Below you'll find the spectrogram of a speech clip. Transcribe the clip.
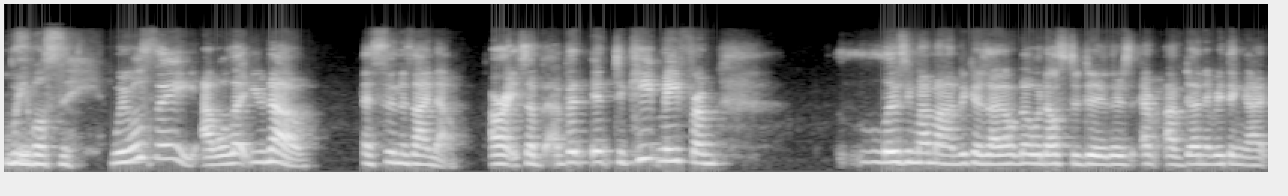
we will see. We will see. I will let you know as soon as I know. All right. So, but it, to keep me from losing my mind because I don't know what else to do. There's I've done everything I,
